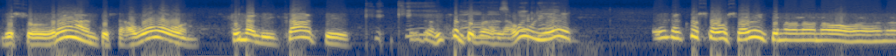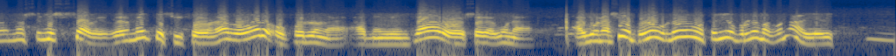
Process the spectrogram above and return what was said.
desodorante, sabón, un alicate, un alicate para la uña una cosa vos sabés que no no no no, no, se, no se sabe realmente si fueron a robar o fueron a, a entrar o a hacer alguna alguna acción pero no, no hemos tenido problema con nadie mm.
